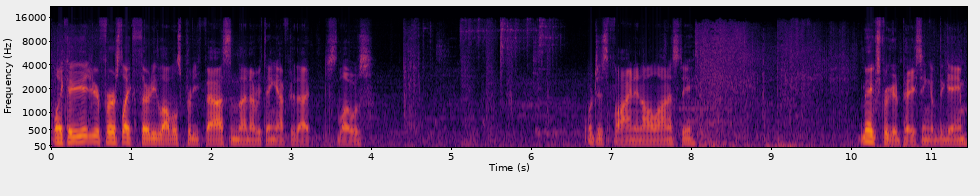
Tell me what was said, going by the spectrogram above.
Like, you get your first, like, 30 levels pretty fast, and then everything after that slows. Which is fine, in all honesty. Makes for good pacing of the game.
